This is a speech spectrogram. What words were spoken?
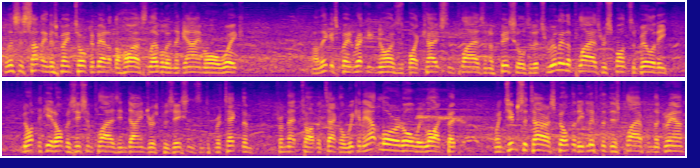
Well, this is something that's been talked about at the highest level in the game all week. I think it's been recognised by coaches and players and officials that it's really the players' responsibility not to get opposition players in dangerous positions and to protect them from that type of tackle. We can outlaw it all we like, but when Jim Serdaris felt that he lifted this player from the ground,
